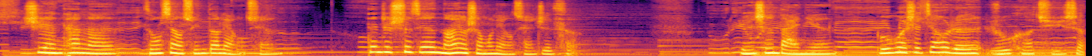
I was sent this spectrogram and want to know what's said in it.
世人贪婪，总想寻得两全，但这世间哪有什么两全之策？人生百年，不过是教人如何取舍。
